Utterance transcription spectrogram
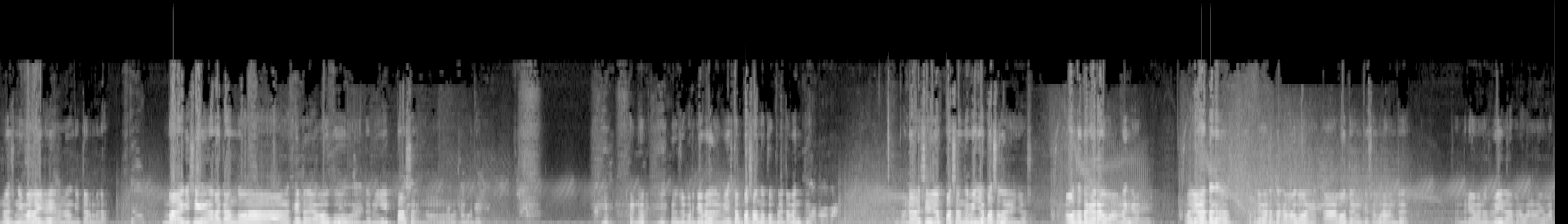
No es ni mala idea, ¿no? Quitármela. Vale, aquí siguen atacando a Vegeta y a Goku. De mí pasan, no, no sé por qué. no, no sé por qué, pero de mí están pasando completamente. Pues nada, si ellos pasan de mí, yo paso de ellos. Vamos a atacar a Gohan, venga. Podría haber atacado, podría a Goten, que seguramente tendría menos vida, pero bueno, da igual.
